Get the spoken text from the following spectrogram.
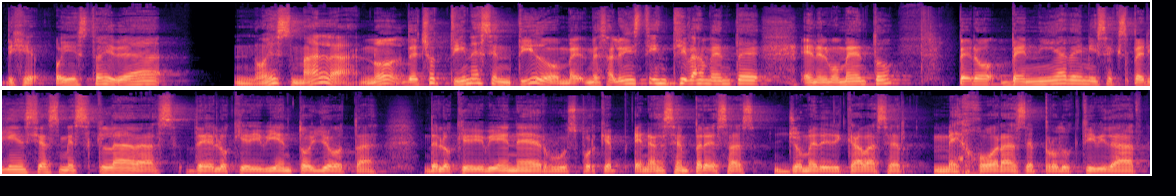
dije, oye, esta idea no es mala, no, de hecho tiene sentido, me, salió instintivamente en el momento, pero venía de mis experiencias mezcladas de lo que viví en Toyota, de lo que viví en Airbus, porque en esas empresas yo me dedicaba a hacer mejoras de productividad,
